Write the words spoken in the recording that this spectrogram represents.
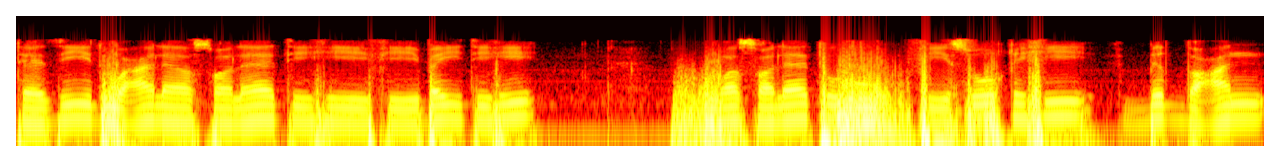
تزيد على صلاته في بيته وصلاته في سوقه بضعا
